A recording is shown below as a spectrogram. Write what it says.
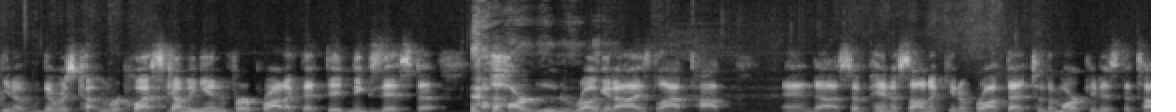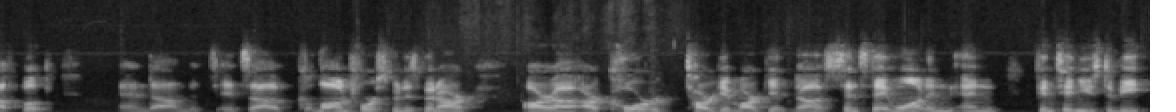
you know there was co- requests coming in for a product that didn't exist, a, a hardened, ruggedized laptop, and uh, so Panasonic, you know, brought that to the market as the Toughbook, and um, it's, it's uh, law enforcement has been our our uh, our core target market uh, since day one, and and continues to be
